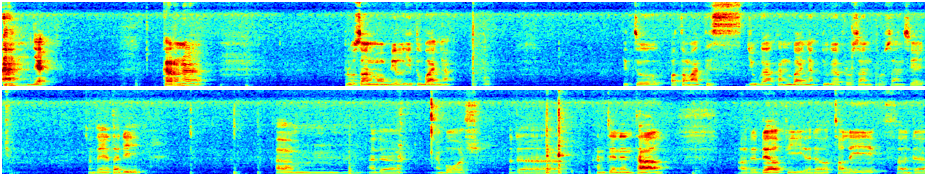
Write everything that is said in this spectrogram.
ya yeah. karena perusahaan mobil itu banyak itu otomatis juga akan banyak juga perusahaan-perusahaan si ECU contohnya tadi um, ada Bosch, ada Continental, ada Delphi, ada Autoliv, ada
